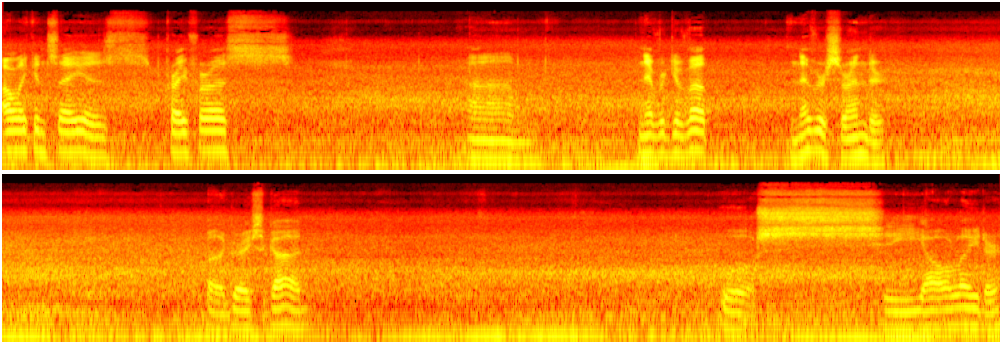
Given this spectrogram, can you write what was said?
all I can say is pray for us. Um, never give up. Never surrender. By the grace of God. We'll see y'all later.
